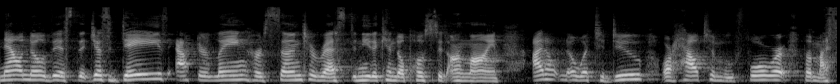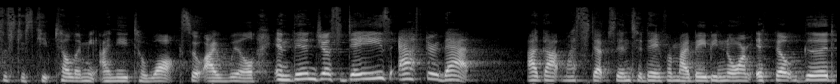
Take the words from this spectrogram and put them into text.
now know this that just days after laying her son to rest, Danita Kendall posted online, I don't know what to do or how to move forward, but my sisters keep telling me I need to walk, so I will. And then just days after that, I got my steps in today for my baby Norm. It felt good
